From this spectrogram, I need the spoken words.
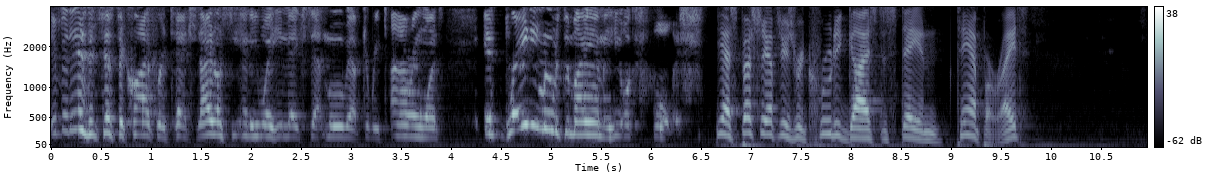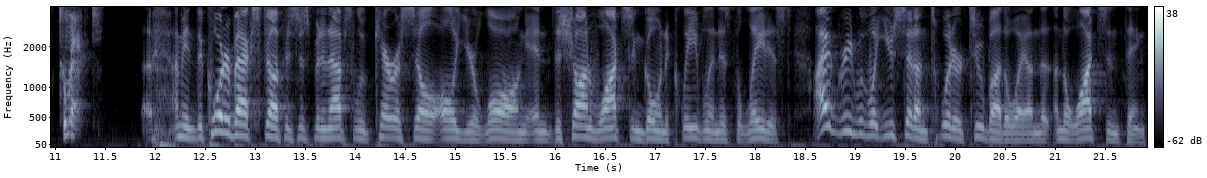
If it is, it's just a cry for attention. I don't see any way he makes that move after retiring once. If Brady moves to Miami, he looks foolish. Yeah, especially after he's recruited guys to stay in Tampa, right? Correct. Uh, I mean, the quarterback stuff has just been an absolute carousel all year long, and Deshaun Watson going to Cleveland is the latest. I agreed with what you said on Twitter too, by the way, on the on the Watson thing.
